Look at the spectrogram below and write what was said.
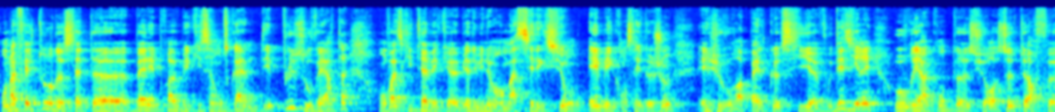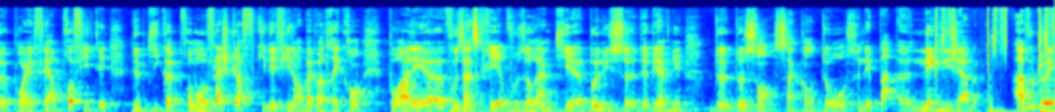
on a fait le tour de cette euh, belle épreuve, mais qui s'annonce quand même des plus ouvertes. On va se quitter avec, euh, bien évidemment, ma sélection et mes conseils de jeu. Et je vous rappelle que si vous désirez ouvrir un compte sur theturf.fr, profitez du petit code promo FlashTurf qui défile en bas de votre écran pour aller vous inscrire. Vous aurez un petit bonus de bienvenue de 250 euros. Ce n'est pas négligeable négligeable. À vous de jouer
